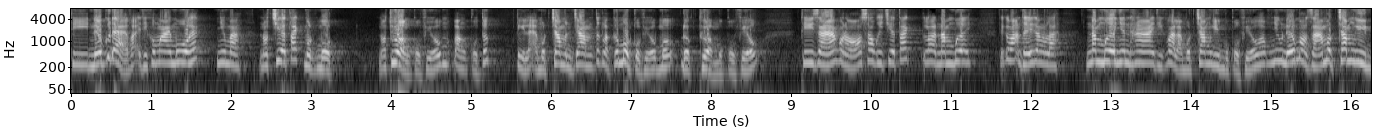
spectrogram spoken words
thì nếu cứ để vậy thì không ai mua hết nhưng mà nó chia tách một một nó thưởng cổ phiếu bằng cổ tức tỷ lệ 100% tức là cứ một cổ phiếu được thưởng một cổ phiếu thì giá của nó sau khi chia tách là 50 thì các bạn thấy rằng là 50 nhân 2 thì có phải là 100.000 một cổ phiếu không? Nhưng nếu mà giá 100.000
